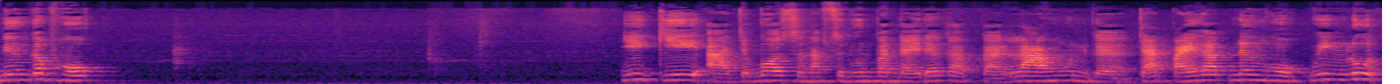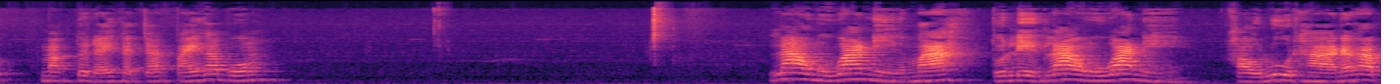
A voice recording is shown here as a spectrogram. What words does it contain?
หนึ่งกับหกยี่กีอาจจะบอสนับสนุนปันใดเด้อครับกับล่าหุ้นก็จัดไปครับหนึ่งหกวิ่งลูดมักตัวใดก็จัดไปครับผมเล่ามือว่านี่มาตัวเลขเล่ามือว่านนี่ เขาลูดหานะครับ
